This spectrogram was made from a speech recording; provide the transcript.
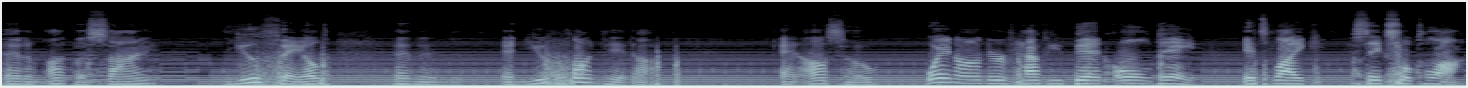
And on the side, you failed, and and you funked it up. And also, where on earth have you been all day? It's like six o'clock.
